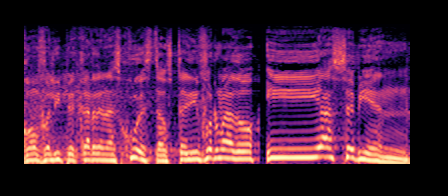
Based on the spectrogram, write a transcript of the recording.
Con Felipe Cárdenas Cuesta, usted informado y hace bien.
